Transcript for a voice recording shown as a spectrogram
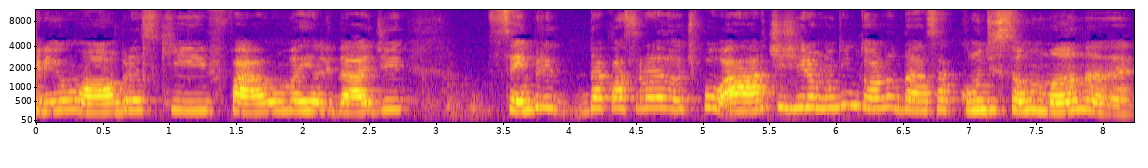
criam obras que falam da realidade sempre da classe trabalhadora. Tipo, a arte gira muito em torno dessa condição humana, né?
